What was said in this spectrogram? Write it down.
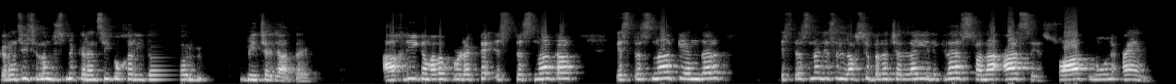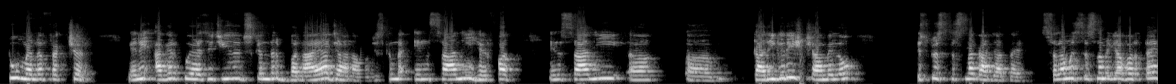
करेंसी सलम जिसमें करेंसी को खरीदा और बेचा जाता है। आखिरी एक हमारा प्रोडक्ट है इस्तना का। इस्तना के अंदर इस्तना जैसे लफ्ज से पता चल रहा है, ये निकला है सना से, स्वाद, नून एन टू मैन्युफैक्चर यानी अगर कोई ऐसी चीज़ हो जिसके अंदर बनाया जाना हो, जिसके अंदर इंसानी हिरफत, इंसानी कारीगरी शामिल हो इसको इस्तना कहा जाता है। सलम इस्तना में क्या फ़र्क है?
